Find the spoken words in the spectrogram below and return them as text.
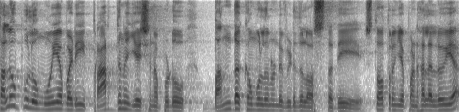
తలుపులు మూయబడి ప్రార్థన చేసినప్పుడు బంధకముల నుండి విడుదల వస్తుంది. స్తోత్రం చెప్పండి. హల్లెలూయా.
